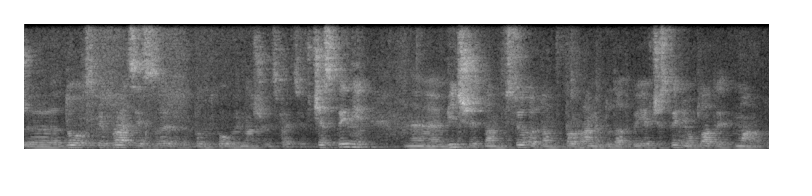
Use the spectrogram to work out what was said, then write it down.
е, до співпраці з податковою нашою інспекцією. В частині більше там всього там в програмі в додатку є в частині оплати. Тобто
